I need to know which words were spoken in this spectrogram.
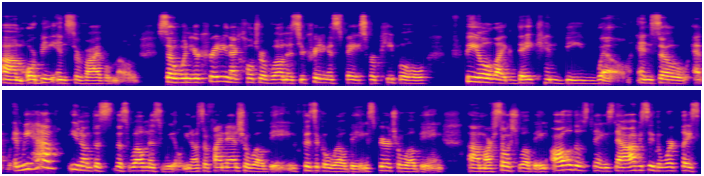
um, or be in survival mode. So, when you're creating that culture of wellness, you're creating a space for people feel like they can be well. And so and we have you know this this wellness wheel you know so financial well-being physical well-being spiritual well-being um, our social well-being all of those things. Now obviously the workplace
